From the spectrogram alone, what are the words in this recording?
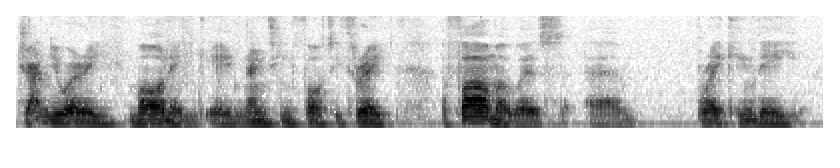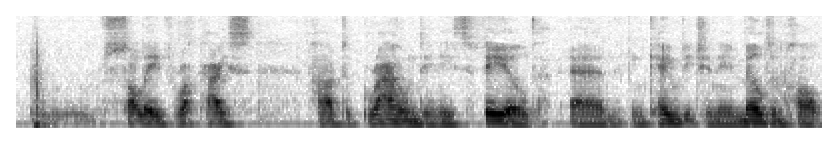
January morning in 1943, a farmer was um, breaking the solid rock ice hard ground in his field um, in Cambridge near Mildenhall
